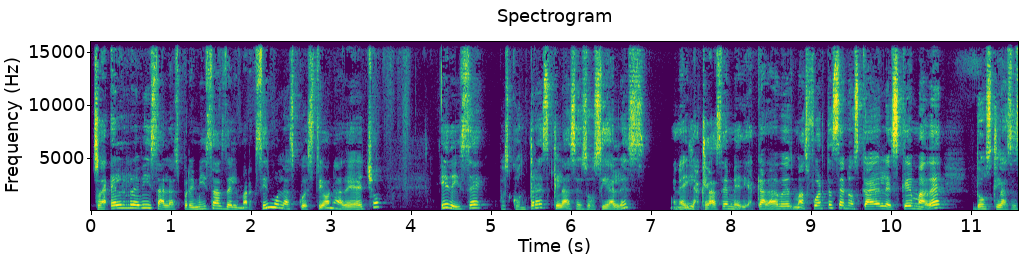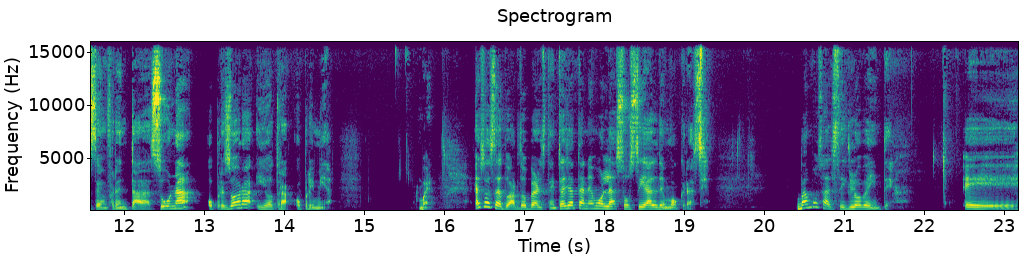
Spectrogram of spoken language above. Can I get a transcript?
O sea, él revisa las premisas del marxismo, las cuestiona de hecho, y dice, pues con tres clases sociales, y la clase media cada vez más fuerte, se nos cae el esquema de dos clases enfrentadas, una opresora y otra oprimida. Bueno, eso es Eduardo Bernstein. Entonces ya tenemos la socialdemocracia. Vamos al siglo XX. Eh,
